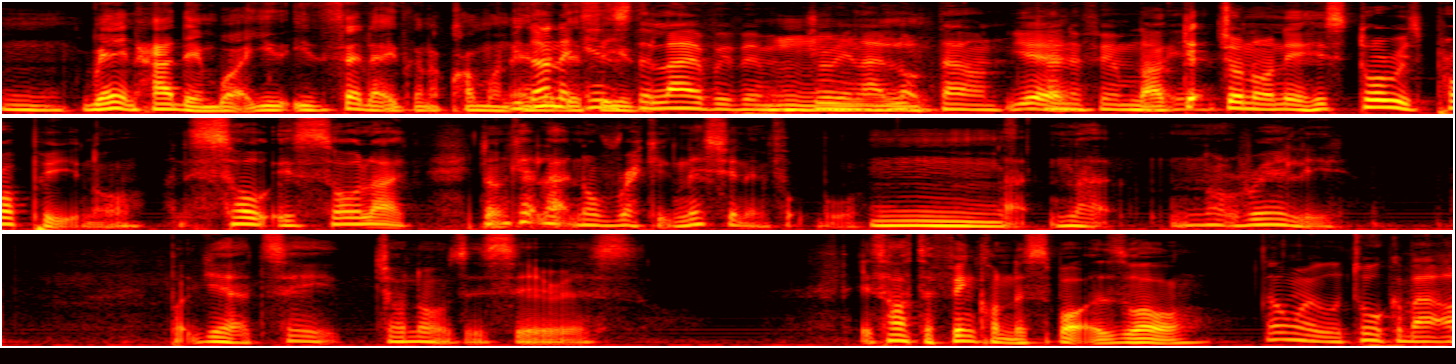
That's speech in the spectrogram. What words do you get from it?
Mm. We ain't had him, but he, he said that he's gonna come on. He end done of an the Insta season. live with him during like lockdown, Yeah, kind of thing. Now but get John on here. His story's proper, you know, and it's so it's so like don't get like no recognition in football. Mm. Like, like not really. But yeah, I'd say Jono's is serious. It's hard to think on the spot as well. Don't worry, we'll talk about it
